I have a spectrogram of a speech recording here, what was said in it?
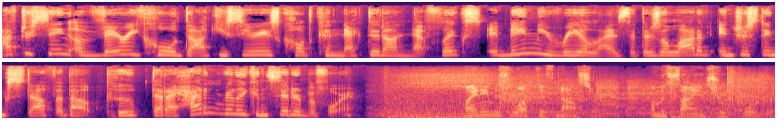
After seeing a very cool docu-series called Connected on Netflix, it made me realize that there's a lot of interesting stuff about poop that I hadn't really considered before. My name is Latif Nasser. I'm a science reporter.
